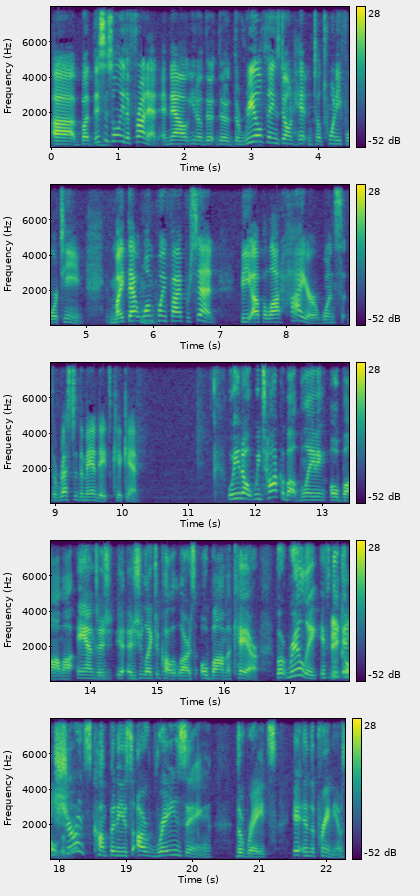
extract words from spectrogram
Uh, but this is only the front end. And now, you know, the, the, the real things don't hit until 2014. Might that 1.5% mm-hmm. be up a lot higher once the rest of the mandates kick in? Well, you know, we talk about blaming Obama and, as, as you like to call it, Lars, Obamacare. But really, if the calls it that. insurance companies are raising the rates in the premiums,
